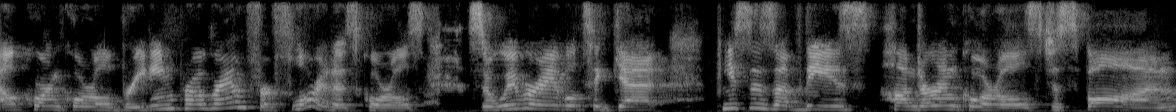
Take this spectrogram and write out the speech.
elkhorn coral breeding program for Florida's corals. So we were able to get pieces of these Honduran corals to spawn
